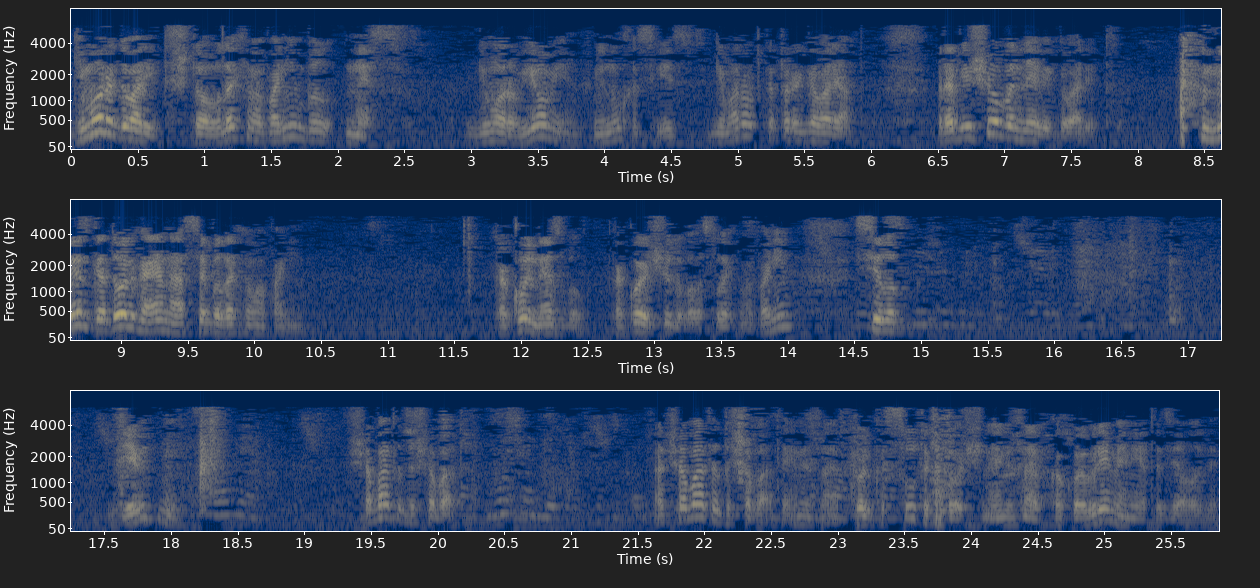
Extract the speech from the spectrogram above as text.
Гемора говорит, что в Лехем Апаним был Нес, Гемора в Йоме, в Минухас есть геморрот, которые говорят. Раби Шобан Леви говорит, Нес Гадоль Гаяна Асе Белехам Апаним. Какой Нес был? Какое чудо было с Лехом Апаним? Сила... Девять дней. Шаббата до шаббата. От шаббата до шаббата. Я не знаю, сколько суток точно, я не знаю, в какое время они это делали.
